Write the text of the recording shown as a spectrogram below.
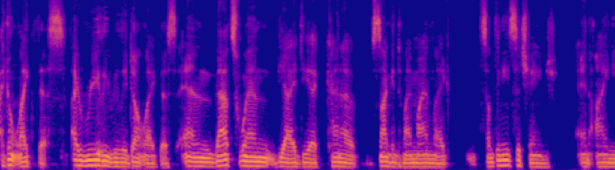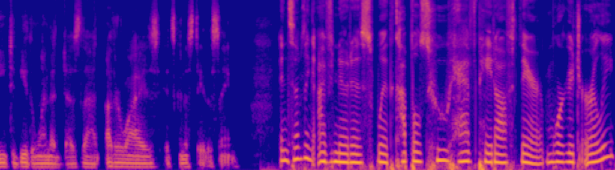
i don't like this i really really don't like this and that's when the idea kind of sunk into my mind like something needs to change and I need to be the one that does that. Otherwise, it's going to stay the same. And something I've noticed with couples who have paid off their mortgage early,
